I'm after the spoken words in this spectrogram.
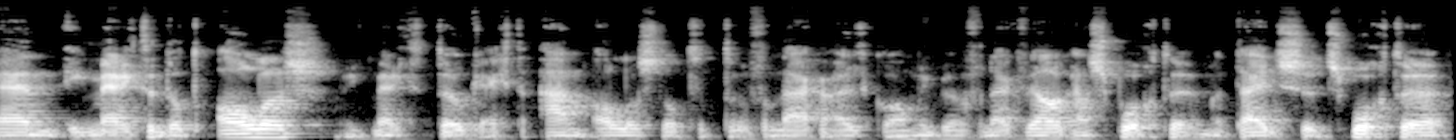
En ik merkte dat alles, ik merkte het ook echt aan alles, dat het er vandaag uitkwam. Ik ben vandaag wel gaan sporten, maar tijdens het sporten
